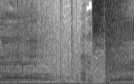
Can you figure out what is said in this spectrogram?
I'm staying.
